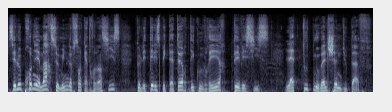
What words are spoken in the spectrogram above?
C'est le 1er mars 1986 que les téléspectateurs découvrirent TV6, la toute nouvelle chaîne du PAF.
